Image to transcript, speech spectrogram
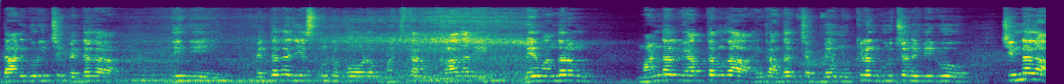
దాని గురించి పెద్దగా దీన్ని పెద్దగా చేసుకుంటూ పోవడం మంచితనం కాదని మేమందరం మండల్ వ్యాప్తంగా ఇంకా అందరికి చెప్ మేము ముఖ్యులను కూర్చొని మీకు చిన్నగా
